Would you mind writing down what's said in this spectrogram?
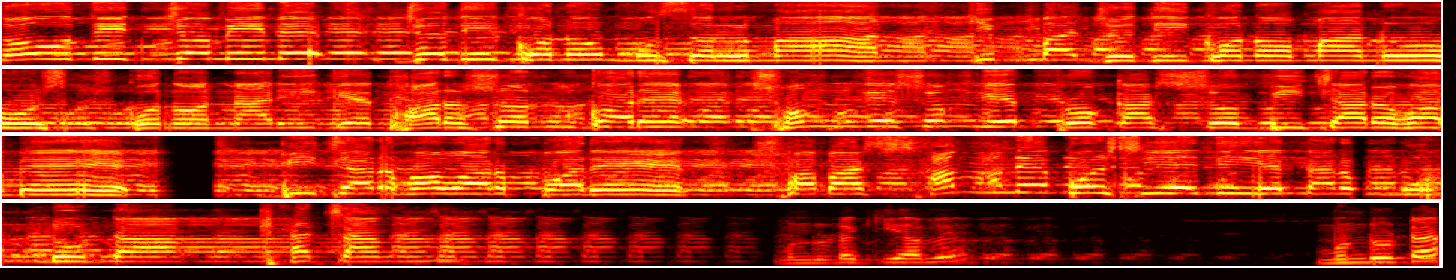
সৌদির জমিনে যদি কোনো মুসলমান কিংবা যদি কোনো মানুষ কোনো নারীকে ধর্ষণ করে, সঙ্গে সঙ্গে প্রকাশ্য বিচার হবে। বিচার হওয়ার পরে সবার সামনে বসিয়ে দিয়ে তার মুন্ডুটা খেচাং মুন্ডুটা কি হবে? মুন্ডুটা?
